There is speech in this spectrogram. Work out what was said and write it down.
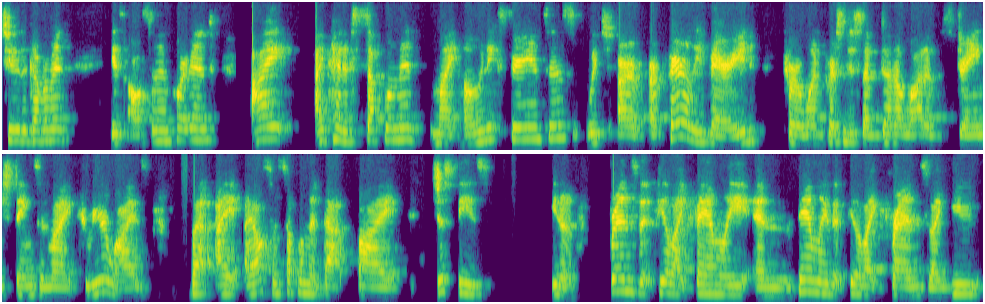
to the government is also important. I I kind of supplement my own experiences, which are, are fairly varied for one person. Just I've done a lot of strange things in my career wise, but I, I also supplement that by just these, you know, friends that feel like family and family that feel like friends. Like you,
